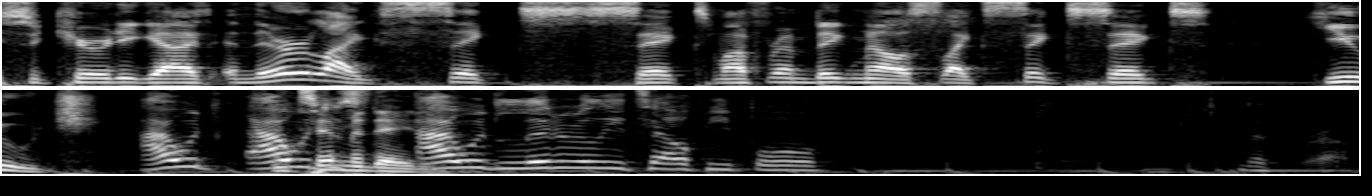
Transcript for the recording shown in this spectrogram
security guys, and they're like six six. My friend Big Mel is like six six, huge. I would I would just, I would literally tell people, look, bro,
